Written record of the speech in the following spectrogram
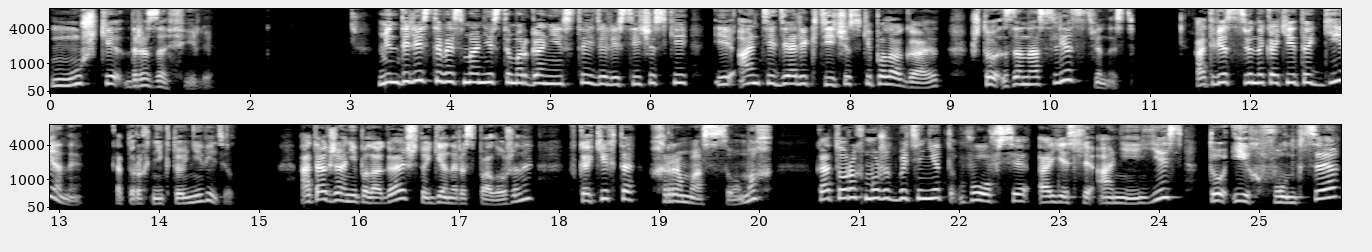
мушке дрозофиле. Менделисты, весьманисты, морганисты идеалистически и антидиалектически полагают, что за наследственность ответственны какие-то гены, которых никто и не видел. А также они полагают, что гены расположены в каких-то хромосомах, которых, может быть, и нет вовсе, а если они и есть, то их функция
